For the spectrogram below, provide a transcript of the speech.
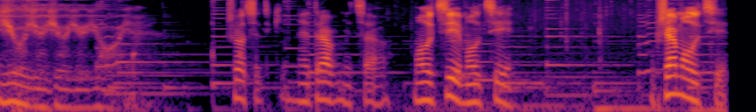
Йой-йой-йой-йой-йой. Що це таке? Не треба мені цього. Молодці, молодці. Взагалі молодці.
